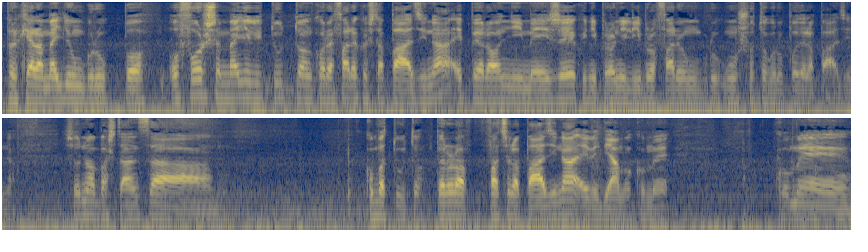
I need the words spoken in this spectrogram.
perché era meglio un gruppo o forse meglio di tutto ancora fare questa pagina e per ogni mese, quindi per ogni libro fare un, un sottogruppo della pagina. Sono abbastanza combattuto. Per ora faccio la pagina e vediamo come, come,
